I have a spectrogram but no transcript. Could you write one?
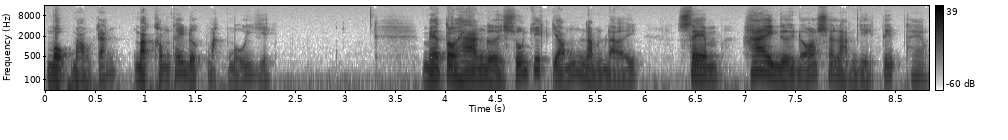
một màu trắng mà không thấy được mặt mũi gì. Mẹ tôi hạ người xuống chiếc võng nằm đợi xem hai người đó sẽ làm gì tiếp theo.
